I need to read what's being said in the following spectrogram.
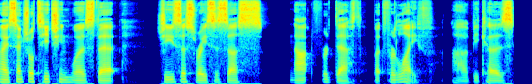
my central teaching was that Jesus raises us not for death, but for life. Uh, because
